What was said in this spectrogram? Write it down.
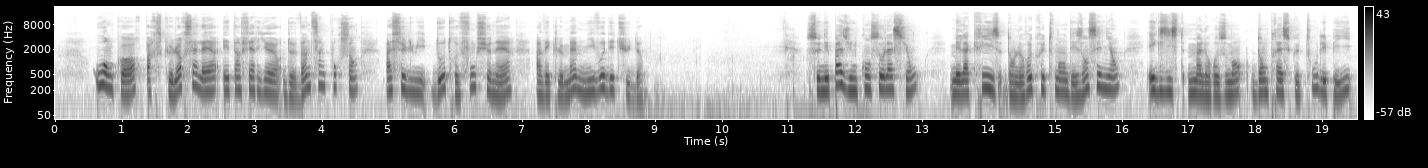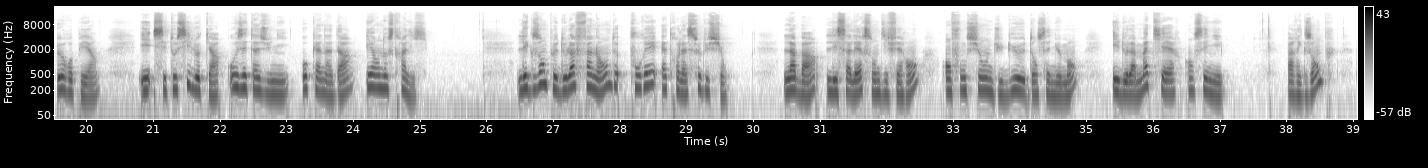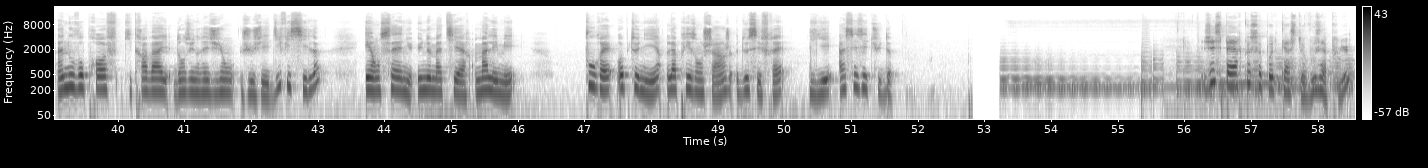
ou encore parce que leur salaire est inférieur de 25% à celui d'autres fonctionnaires avec le même niveau d'études. Ce n'est pas une consolation, mais la crise dans le recrutement des enseignants existe malheureusement dans presque tous les pays européens, et c'est aussi le cas aux États-Unis, au Canada et en Australie. L'exemple de la Finlande pourrait être la solution. Là-bas, les salaires sont différents en fonction du lieu d'enseignement et de la matière enseignée. Par exemple, un nouveau prof qui travaille dans une région jugée difficile et enseigne une matière mal aimée pourrait obtenir la prise en charge de ses frais liés à ses études. J'espère que ce podcast vous a plu.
